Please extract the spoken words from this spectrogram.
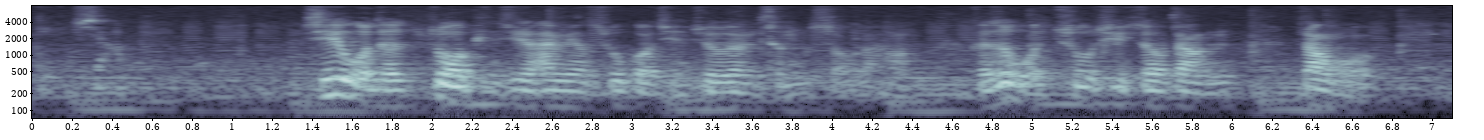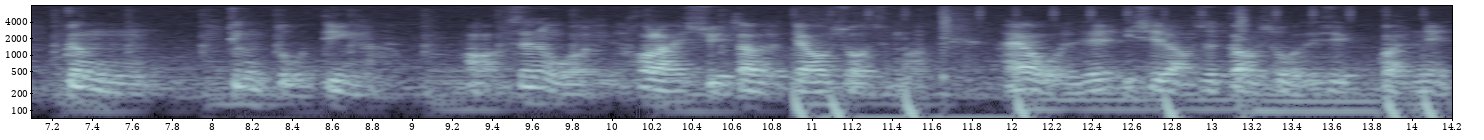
淀下？其实我的作品其实还没有出国前就很成熟了哈。可是我出去之后，让让我更更笃定了。哦，甚至我后来学到的雕塑什么，还有我的一些老师告诉我的一些观念。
